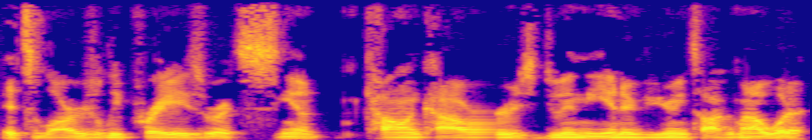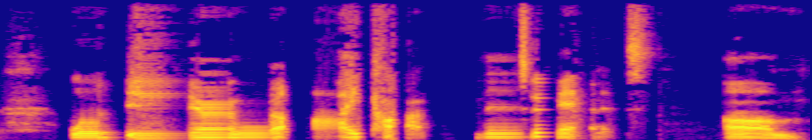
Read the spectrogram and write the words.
it's largely praise, or it's you know Colin Cowherd is doing the interviewing, talking about what a what a visionary, what an icon this man is. Um,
